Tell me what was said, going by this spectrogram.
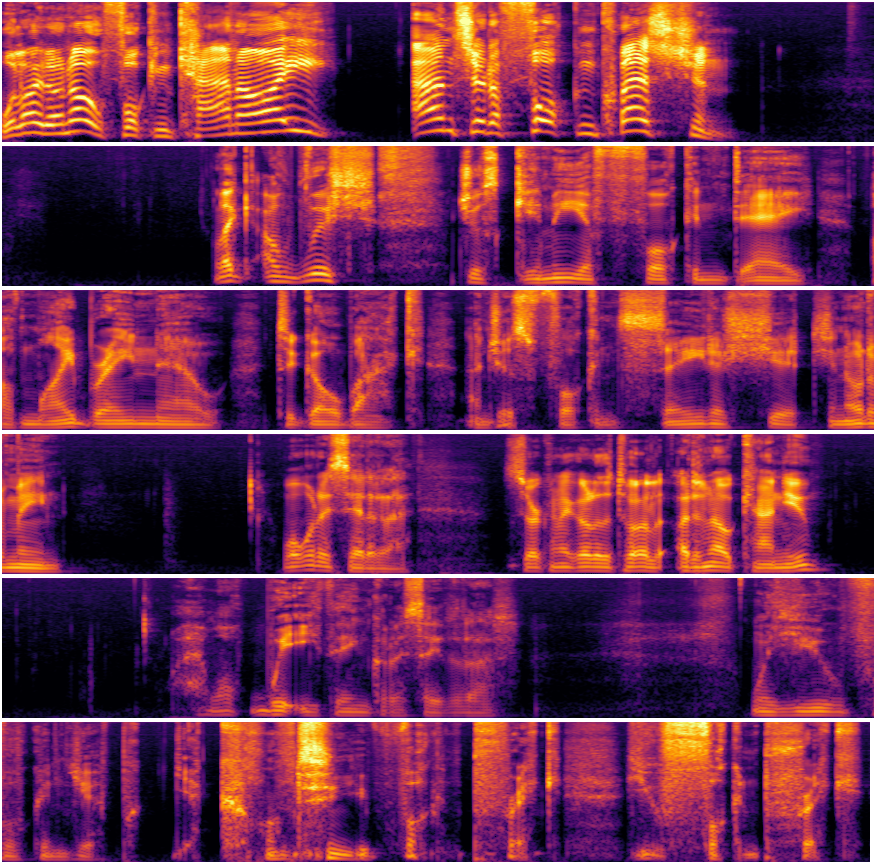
Well, I don't know. Fucking can I? Answer the fucking question. Like, I wish, just give me a fucking day of my brain now to go back and just fucking say the shit. You know what I mean? What would I say to that? Sir, can I go to the toilet? I don't know. Can you? What witty thing could I say to that? Well, you fucking, you, you cunt, you fucking prick, you fucking prick,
